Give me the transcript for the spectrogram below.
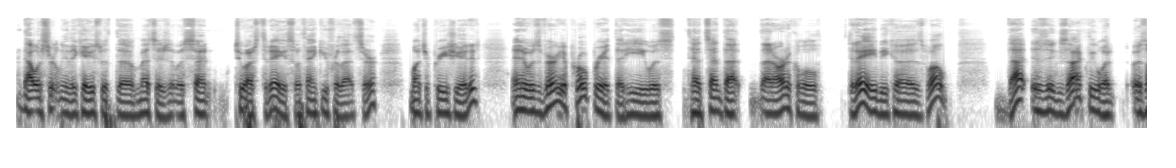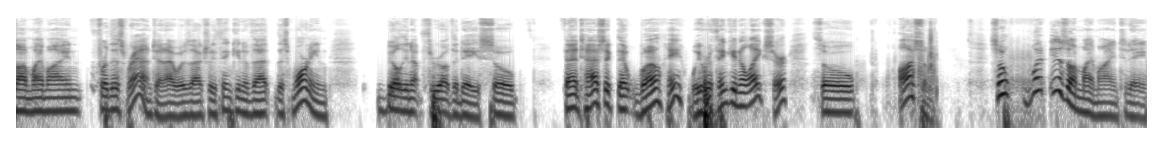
that was certainly the case with the message that was sent to us today. So thank you for that, sir. Much appreciated. And it was very appropriate that he was had sent that that article today because well, that is exactly what was on my mind for this rant, and I was actually thinking of that this morning building up throughout the day. So fantastic that, well, hey, we were thinking alike, sir. So awesome. So, what is on my mind today?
